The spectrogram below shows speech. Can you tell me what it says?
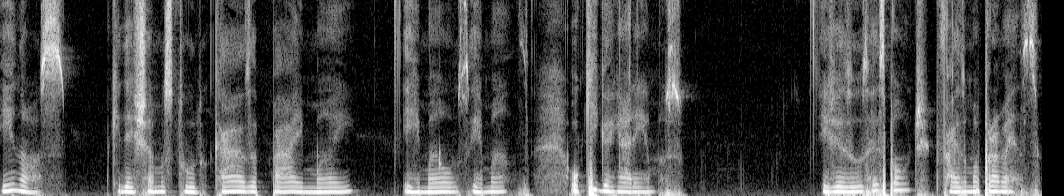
e nós que deixamos tudo, casa, pai, mãe, irmãos, irmãs, o que ganharemos? E Jesus responde, faz uma promessa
